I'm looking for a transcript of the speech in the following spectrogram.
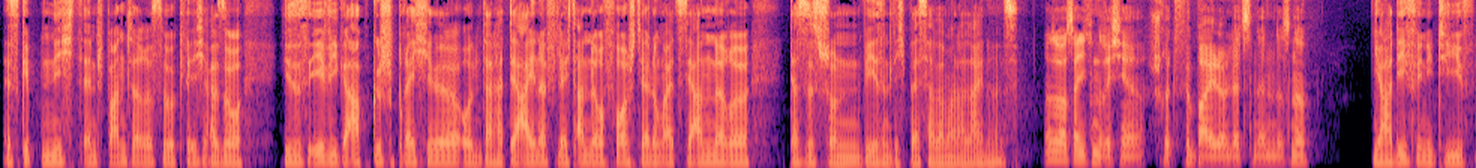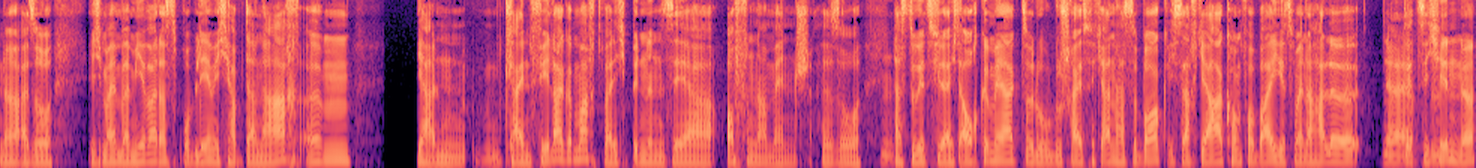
Es gibt nichts Entspannteres wirklich. Also dieses ewige Abgespräche und dann hat der eine vielleicht andere Vorstellungen als der andere. Das ist schon wesentlich besser, wenn man alleine ist. also war es eigentlich ein richtiger Schritt für beide letzten Endes, ne? Ja, definitiv. Ne? Also ich meine, bei mir war das Problem, ich habe danach ähm, ja, einen, einen kleinen Fehler gemacht, weil ich bin ein sehr offener Mensch. Also hm. hast du jetzt vielleicht auch gemerkt, so du, du schreibst mich an, hast du Bock? Ich sag ja, komm vorbei, hier ist meine Halle, ja, setz dich hm. hin, ne?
